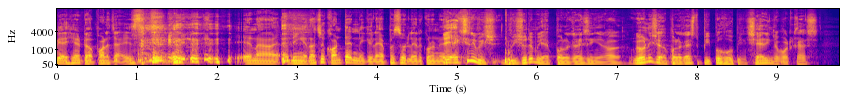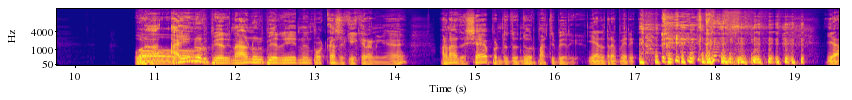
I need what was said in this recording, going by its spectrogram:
we are here to apologize ஏன்னா நீங்க ஏதாச்சும் content இன்னைக்கு எபிசோட்ல இருக்கணும்னு Hey, actually, we, should, we shouldn't be apologizing at all. We only should apologize to people who have been sharing the podcast. ஒரு ஐநூறு பேர் நானூறு பேர் என்னன்னு பாட்காஸ்ட் கேட்குறானுங்க ஆனால் அதை ஷேர் பண்ணுறது வந்து ஒரு பத்து பேர். ஏழரை பேர். Yeah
